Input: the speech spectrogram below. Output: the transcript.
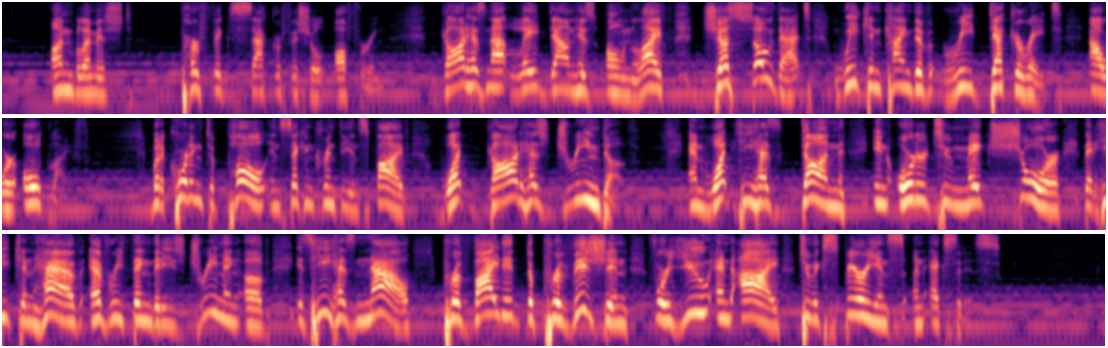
unblemished, perfect sacrificial offering. God has not laid down his own life just so that we can kind of redecorate our old life. But according to Paul in Second Corinthians 5, what God has dreamed of and what he has done in order to make sure that he can have everything that he's dreaming of is he has now provided the provision for you and I to experience an exodus.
